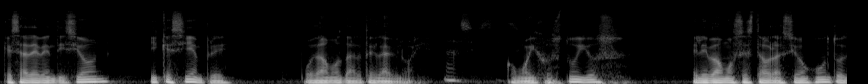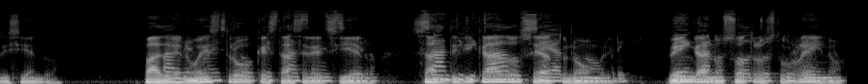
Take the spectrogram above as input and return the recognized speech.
que sea de bendición y que siempre podamos darte la gloria. Así es. Como hijos tuyos, elevamos esta oración juntos diciendo, Padre, nuestro que estás en el cielo, santificado sea tu nombre. Venga a nosotros tu reino.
